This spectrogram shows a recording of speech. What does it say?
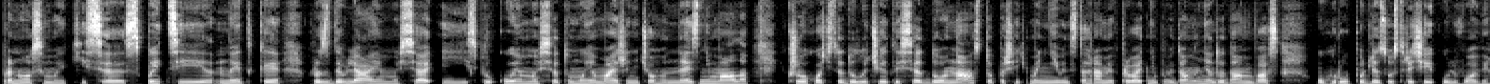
приносимо якісь е, спиці, нитки, роздивляємося і спілкуємося, тому я майже нічого не знімала. Якщо ви хочете долучитися до нас, то пишіть мені в інстаграмі в приватні повідомлення, додам вас у групу для зустрічей у Львові.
